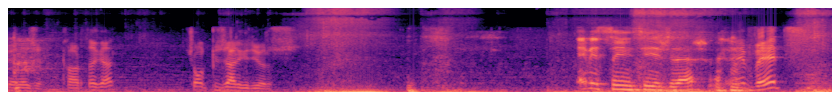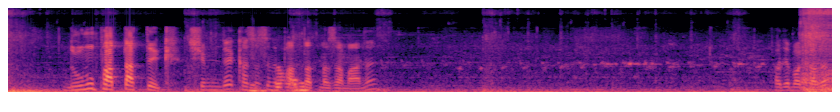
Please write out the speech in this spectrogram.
Gel hacı. Karta gel. Çok güzel gidiyoruz. Evet sayın seyirciler. Evet. Doom'u patlattık. Şimdi kasasını patlatma zamanı. Hadi bakalım.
